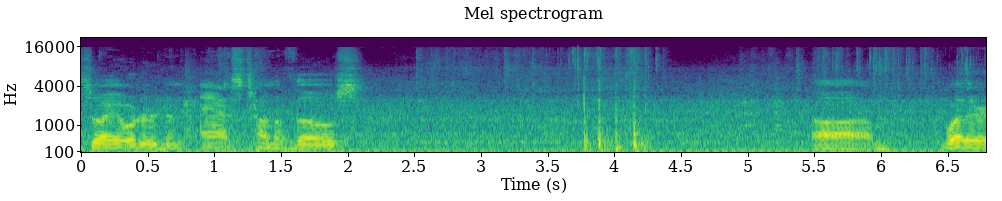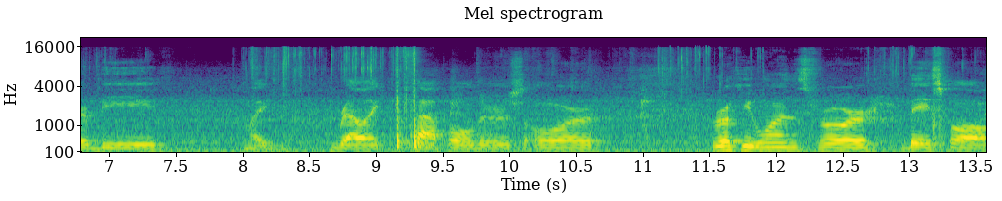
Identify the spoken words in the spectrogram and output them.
So I ordered an ass ton of those. Um, whether it be like relic top holders or rookie ones for baseball,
